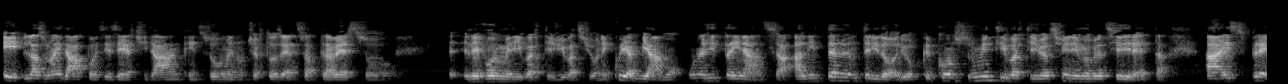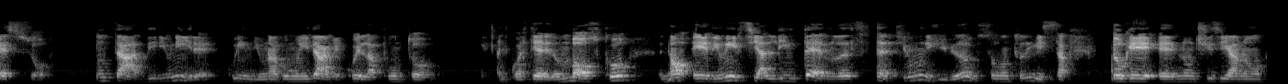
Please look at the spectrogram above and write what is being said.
E la sovranità poi si esercita anche, insomma, in un certo senso attraverso eh, le forme di partecipazione. Qui abbiamo una cittadinanza all'interno di un territorio che con strumenti di partecipazione e democrazia diretta ha espresso volontà di riunire quindi una comunità che è quella appunto il quartiere Don Bosco no? e riunirsi all'interno del settimo municipio, da questo punto di vista credo che eh, non ci siano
